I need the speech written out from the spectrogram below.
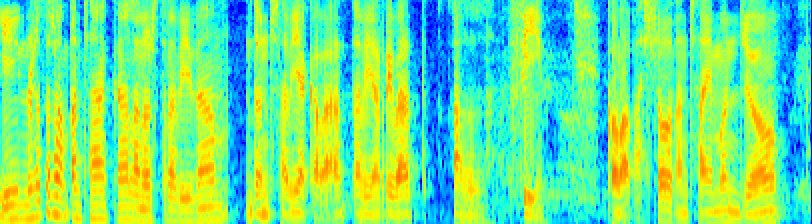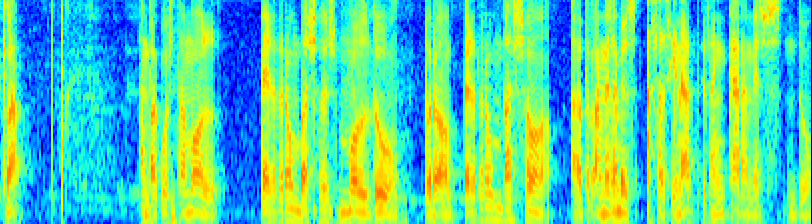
I nosaltres vam pensar que la nostra vida doncs s'havia acabat, havia arribat al fi. Com a bessó d'en Simon, jo, clar, em va costar molt. Perdre un bessó és molt dur, però perdre un bessó, a més a més, assassinat, és encara més dur,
